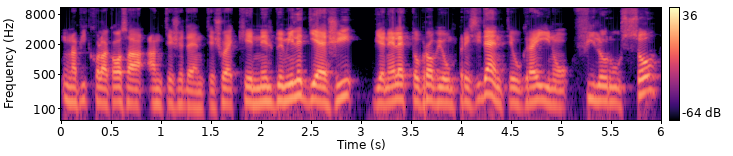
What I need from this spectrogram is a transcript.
una piccola cosa antecedente, cioè che nel 2010 viene eletto proprio un presidente ucraino filorusso,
